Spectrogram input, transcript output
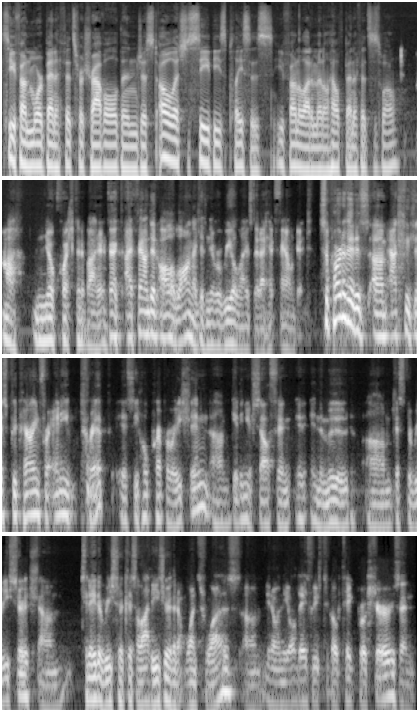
So you found more benefits for travel than just, oh, let's just see these places. You found a lot of mental health benefits as well. Ah, no question about it. In fact, I found it all along. I just never realized that I had found it. So part of it is um, actually just preparing for any trip. Is the whole preparation, um, getting yourself in in, in the mood, um, just the research. Um, today, the research is a lot easier than it once was. Um, you know, in the old days, we used to go take brochures and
